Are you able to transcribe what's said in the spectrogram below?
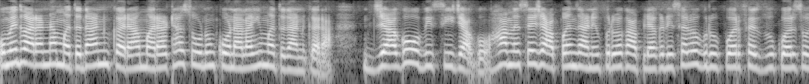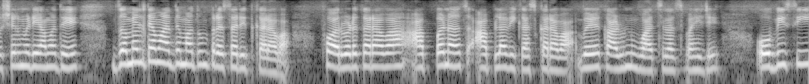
उमेदवारांना मतदान करा मराठा सोडून कोणालाही मतदान करा. जागो ओबीसी जागो. हा मेसेज आपण जाणीवपूर्वक आपल्याकडे सर्व ग्रुपवर फेसबुकवर सोशल मीडियामध्ये जमेल त्या माध्यमातून प्रसारित करावा. फॉरवर्ड करावा. आपणच आपला विकास करावा. वेळ काढून वाचलाच पाहिजे. OBC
